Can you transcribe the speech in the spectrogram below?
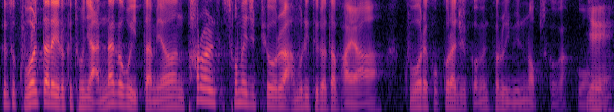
그래서 9월 달에 이렇게 돈이 안 나가고 있다면 8월 소매 지표를 아무리 들여다봐야 9월에 고꾸라질 거면 별 의미는 없을 것 같고. 예.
